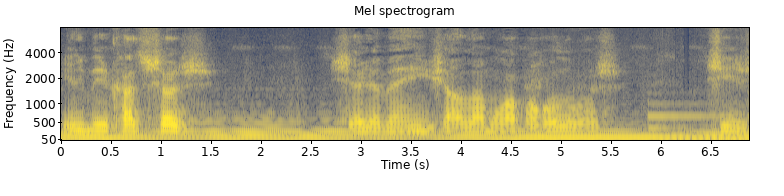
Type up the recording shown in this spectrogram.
şimdi birkaç söz söylemeye inşallah muvaffak oluruz. Siz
